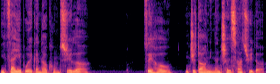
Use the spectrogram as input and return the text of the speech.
你再也不会感到恐惧了。最后，你知道你能撑下去的。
